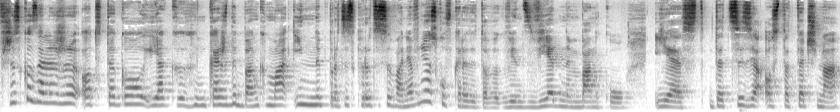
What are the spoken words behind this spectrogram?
wszystko zależy od tego, jak każdy bank ma inny proces procesowania wniosków kredytowych, więc w jednym banku jest decyzja ostateczna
